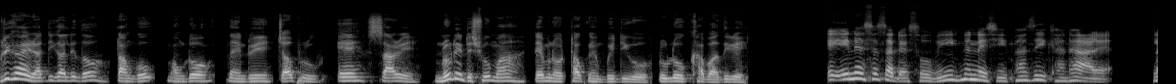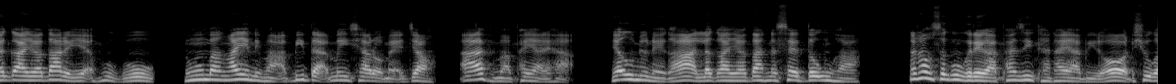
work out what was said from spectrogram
ဘရိခိုင်ရာတီကလေတော့တောင်ကုတ်မောင်တော်တန်တွေကြောက်ဖရူအဲစားရီမြို့နယ်တရှိုးမှာတဲမတော်ထောက်ခင်ပွေတီကိုလူလို့ခပါသေးတယ်။အေးအေးနဲ့ဆက်ဆက်တဲ့ဆိုပြီးနှစ်နှစ်ရှိဖမ်းဆီးခံထားရတဲ့လက်ကရွာသားတွေရဲ့အမှုကိုနိုဝင်ဘာ9ရက်နေ့မှာအပိသက်အမိန့်ချတော့မယ်အကြောင်း AFP မှာဖတ်ရတဲ့ဟာမြောက်ဦးမြို့နယ်ကလက်ကရွာသား23ဦးဟာ2019ကတည်းကဖမ်းဆီးခံထားရပြီးတော့တချို့က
